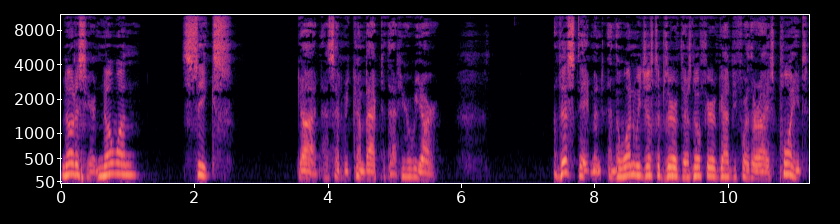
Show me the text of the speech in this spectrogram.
Notice here, no one seeks God. I said we'd come back to that. Here we are this statement and the one we just observed, there's no fear of God before their eyes, point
